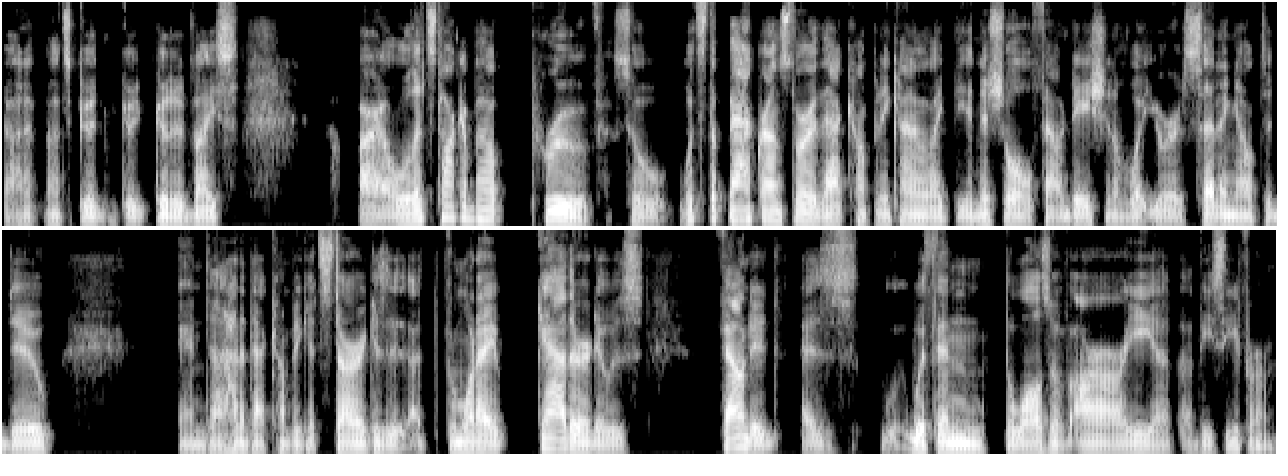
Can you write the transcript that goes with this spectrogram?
Got it. That's good. Good. Good advice. All right. Well, let's talk about Prove. So, what's the background story of that company? Kind of like the initial foundation of what you were setting out to do, and uh, how did that company get started? Because uh, from what I gathered, it was founded as within the walls of RRE, a, a VC firm.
